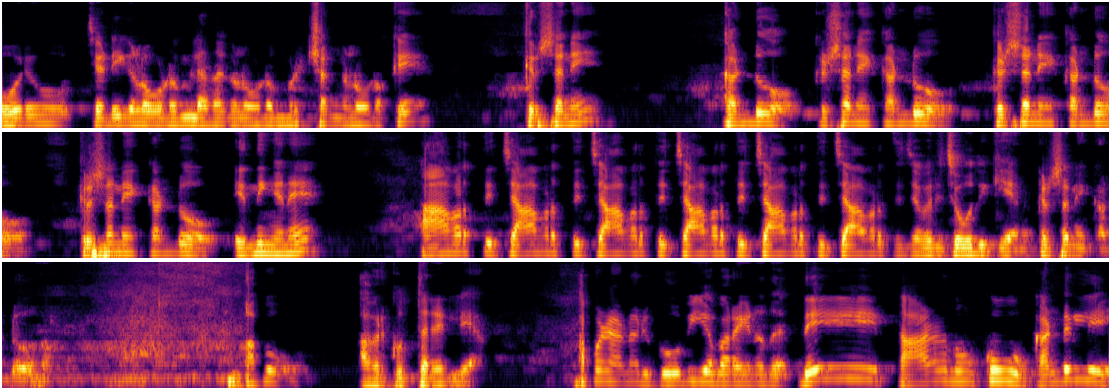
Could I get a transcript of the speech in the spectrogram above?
ഓരോ ചെടികളോടും ലതകളോടും വൃക്ഷങ്ങളോടൊക്കെ കൃഷ്ണനെ കണ്ടുവോ? കൃഷ്ണനെ കണ്ടുവോ? കൃഷ്ണനെ കണ്ടുവോ? കൃഷ്ണനെ കണ്ടുവോ? എന്നിങ്ങനെ ആവർത്തിച്ച് ആവർത്തിച്ച് ആവർത്തിച്ച് ആവർത്തിച്ച് ആവർത്തിച്ച് ആവർത്തിച്ച് അവർ ചോദിക്കുകയാണ് കൃഷ്ണനെ കണ്ടുവോ എന്ന്. അപ്പോ അവർക്ക് ഉത്തരമില്ല. അപ്പോഴാണ് ഒരു ഗോപിക പറയുന്നത് ദേ താഴെ നോക്കൂ കണ്ടില്ലേ?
